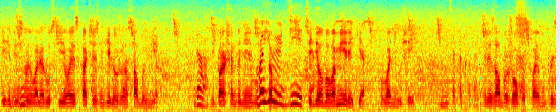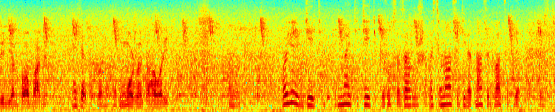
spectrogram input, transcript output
Если бы здесь воевали русские войска, через неделю уже настал бы мир. Да. И Порошенко где-нибудь Воюют там дети. сидел бы в Америке, вонючей, Нельзя так говорить. резал бы жопу своему президенту Обаме. Нельзя такое говорить. Можно это говорить. Вот. Воюют дети, понимаете, дети берутся за оружие 18, 19, 20 лет. То есть,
